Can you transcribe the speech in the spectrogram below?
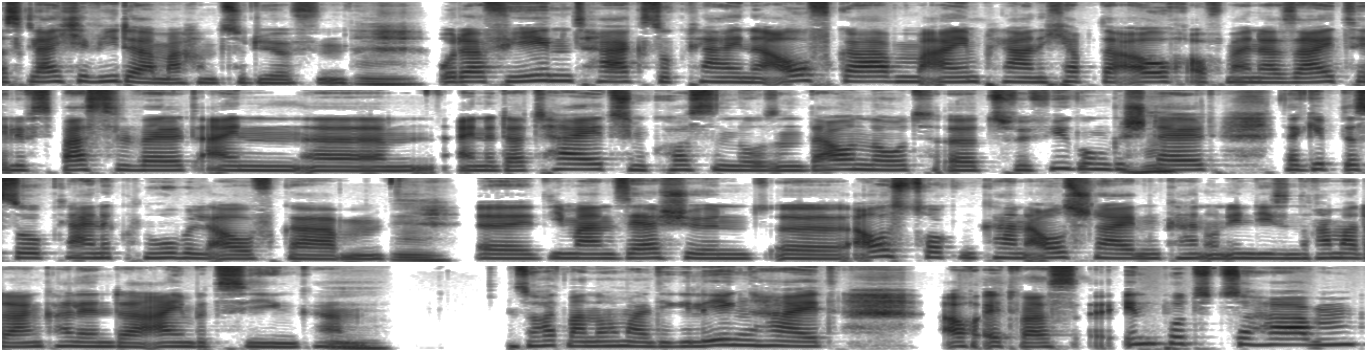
das gleiche wieder machen zu dürfen. Mhm. Oder für jeden Tag so kleine Aufgaben einplanen. Ich habe da auch auf meiner Seite Elifs Bastelwelt ein, ähm, eine Datei zum kostenlosen Download äh, zur Verfügung mhm. gestellt. Mhm. Da gibt es so kleine Knobelaufgaben, mhm. äh, die man sehr schön äh, ausdrucken kann, ausschneiden kann und in diesen Ramadan-Kalender einbeziehen kann. So hat man nochmal die Gelegenheit, auch etwas äh, Input zu haben,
